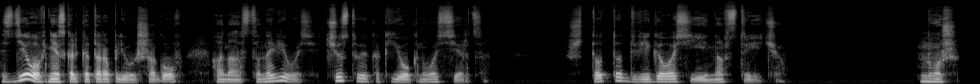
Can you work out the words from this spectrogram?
Сделав несколько торопливых шагов, она остановилась, чувствуя, как ёкнуло сердце. Что-то двигалось ей навстречу. Нож.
